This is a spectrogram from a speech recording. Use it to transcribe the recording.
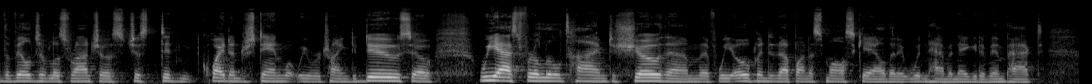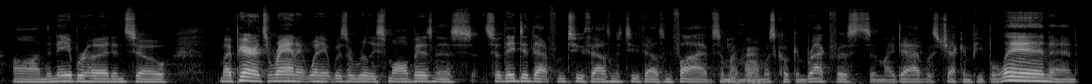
the village of Los Ranchos just didn't quite understand what we were trying to do, so we asked for a little time to show them if we opened it up on a small scale that it wouldn't have a negative impact on the neighborhood, and so my parents ran it when it was a really small business. So they did that from 2000 to 2005. So my Okay. mom was cooking breakfasts and my dad was checking people in and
